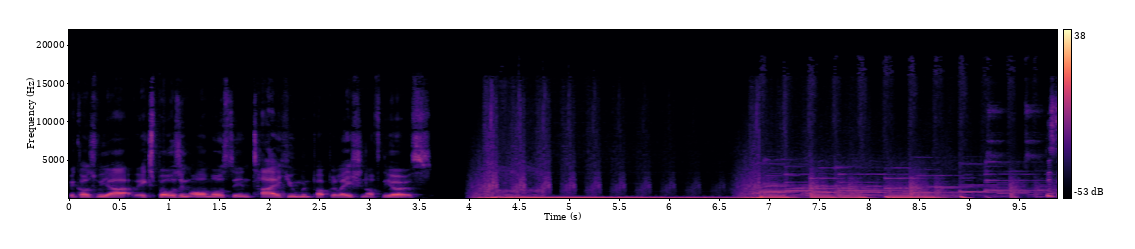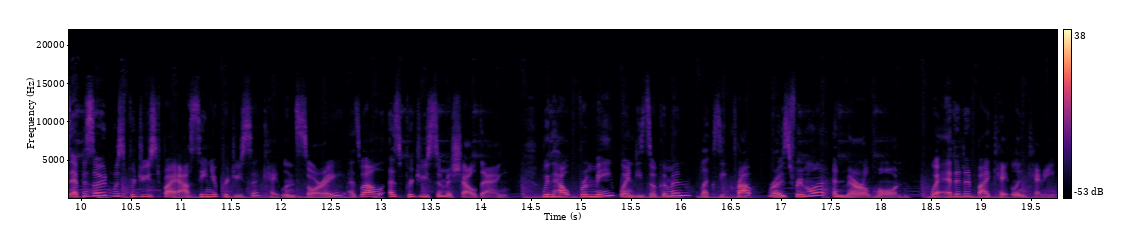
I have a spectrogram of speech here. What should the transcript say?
because we are exposing almost the entire human population of the Earth. This episode was produced by our senior producer, Kaitlyn Sawrey, as well as producer Michelle Dang, with help from me, Wendy Zukerman, Lexi Krupp, Rose Rimler, and Meryl Horn. We're edited by Caitlin Kenney.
